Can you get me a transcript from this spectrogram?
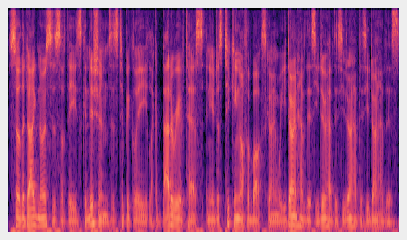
So the diagnosis of these conditions is typically like a battery of tests, and you're just ticking off a box, going, "Well, you don't have this, you do have this, you don't have this, you don't have this."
